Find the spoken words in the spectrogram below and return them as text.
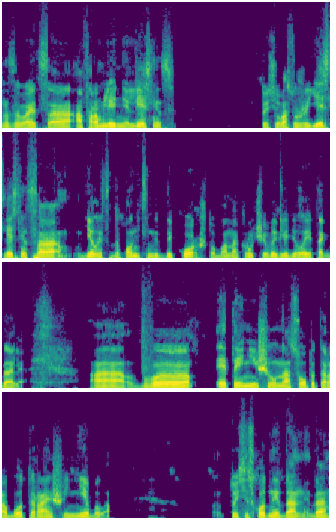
называется, оформление лестниц то есть у вас уже есть лестница, делается дополнительный декор, чтобы она круче выглядела и так далее. А в этой нише у нас опыта работы раньше не было. То есть исходные данные, да,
